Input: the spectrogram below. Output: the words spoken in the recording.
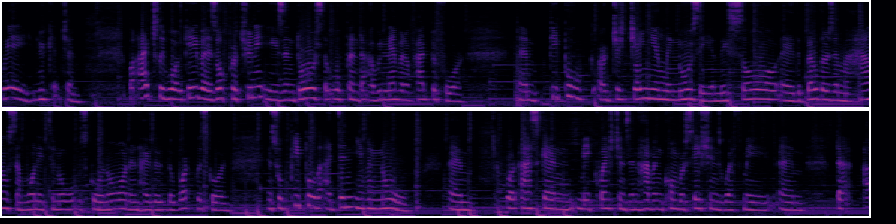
way new kitchen. But actually, what it gave us opportunities and doors that opened that I would never have had before. Um, people are just genuinely nosy and they saw uh, the builders in my house and wanted to know what was going on and how the, the work was going. And so people that I didn't even know um, were asking me questions and having conversations with me um, that I,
